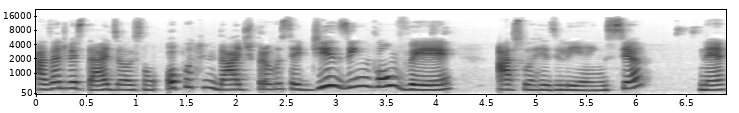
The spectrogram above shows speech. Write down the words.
as adversidades elas são oportunidades para você desenvolver a sua resiliência né?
